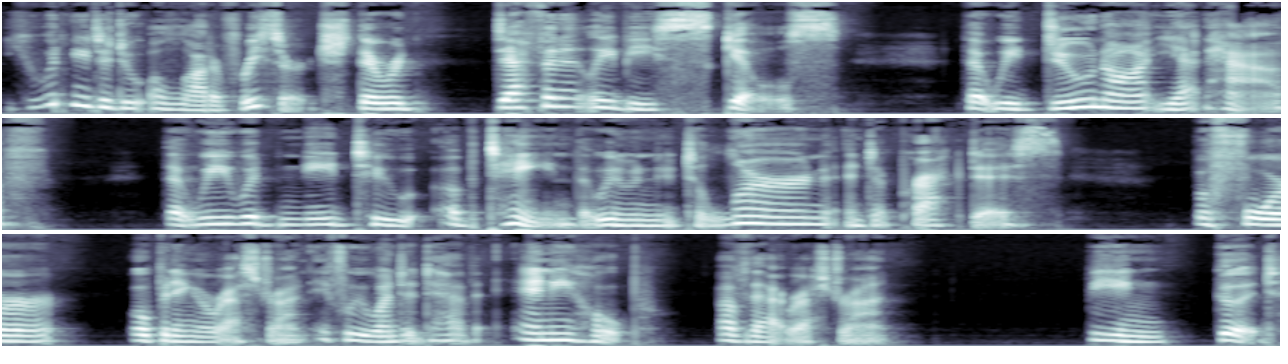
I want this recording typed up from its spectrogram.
you would need to do a lot of research. There would definitely be skills that we do not yet have that we would need to obtain, that we would need to learn and to practice before opening a restaurant if we wanted to have any hope of that restaurant being good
